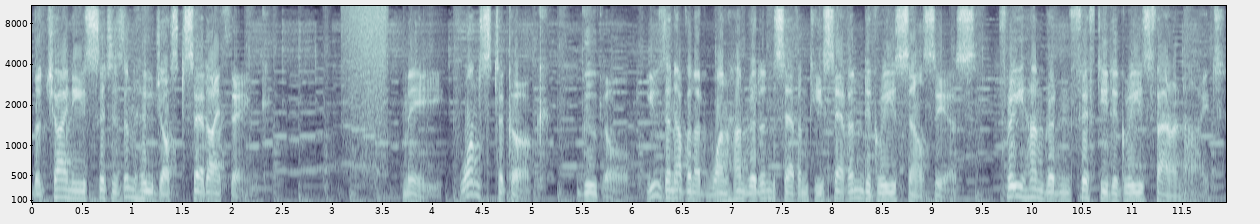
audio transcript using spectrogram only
The Chinese citizen who just said I think. Me, wants to cook. Google, use an oven at 177 degrees Celsius, 350 degrees Fahrenheit.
